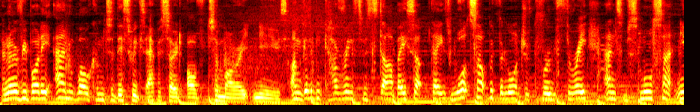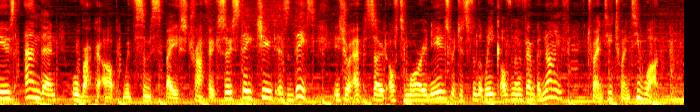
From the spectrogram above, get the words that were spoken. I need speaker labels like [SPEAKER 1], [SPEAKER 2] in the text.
[SPEAKER 1] Hello everybody and welcome to this week's episode of Tomorrow News. I'm going to be covering some Starbase updates, what's up with the launch of Crew 3 and some smallsat news and then we'll wrap it up with some space traffic. So stay tuned as this is your episode of Tomorrow News which is for the week of November 9th, 2021.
